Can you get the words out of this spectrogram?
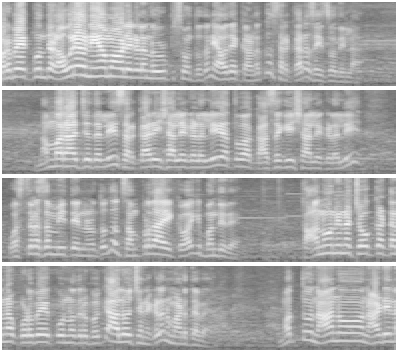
ಬರಬೇಕು ಅಂತೇಳಿ ಅವರೇ ನಿಯಮಾವಳಿಗಳನ್ನು ರೂಪಿಸುವಂಥದ್ದನ್ನು ಯಾವುದೇ ಕಾರಣಕ್ಕೂ ಸರ್ಕಾರ ಸಹಿಸೋದಿಲ್ಲ. ನಮ್ಮ ರಾಜ್ಯದಲ್ಲಿ ಸರ್ಕಾರಿ ಶಾಲೆಗಳಲ್ಲಿ ಅಥವಾ ಖಾಸಗಿ ಶಾಲೆಗಳಲ್ಲಿ ವಸ್ತ್ರ ಸಂಹಿತೆ ಅನ್ನೋದು ಒಂದು ಸಾಂಪ್ರದಾಯಿಕವಾಗಿ ಬಂದಿದೆ. ಕಾನೂನಿನ ಚೌಕಟ್ಟನ್ನು ಕೊಡಬೇಕು ಅನ್ನೋದ್ರ ಬಗ್ಗೆ ಆಲೋಚನೆಗಳನ್ನು ಮಾಡ್ತೇವೆ. ಮತ್ತು ನಾನು ನಾಡಿನ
